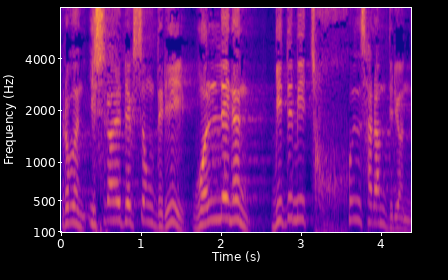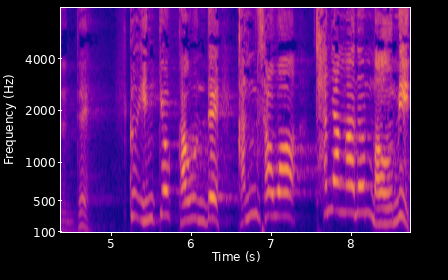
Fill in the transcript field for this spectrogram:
여러분, 이스라엘 백성들이 원래는 믿음이 좋은 사람들이었는데 그 인격 가운데 감사와 찬양하는 마음이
